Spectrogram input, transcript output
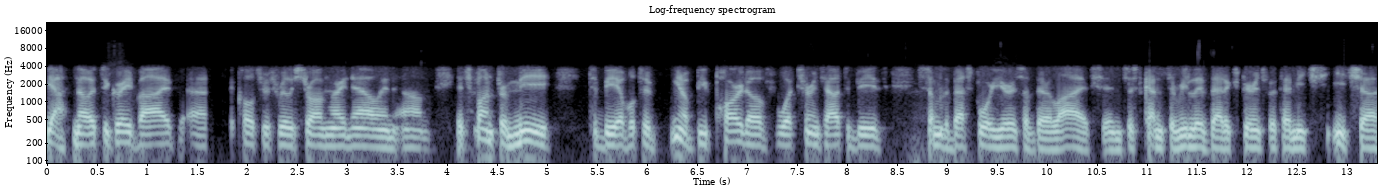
yeah, no, it's a great vibe. Uh, the culture is really strong right now, and um, it's fun for me to be able to, you know, be part of what turns out to be some of the best four years of their lives, and just kind of to relive that experience with them each each uh,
